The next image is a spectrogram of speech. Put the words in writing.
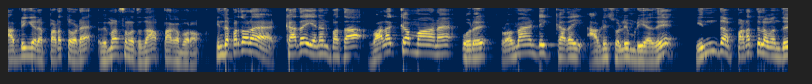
அப்படிங்கிற படத்தோட விமர்சனத்தை தான் பார்க்க போகிறோம் இந்த படத்தோட கதை என்னன்னு பார்த்தா வழக்கமான ஒரு ரொமான்டிக் கதை அப்படின்னு சொல்ல முடியாது. இந்த படத்தில் வந்து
